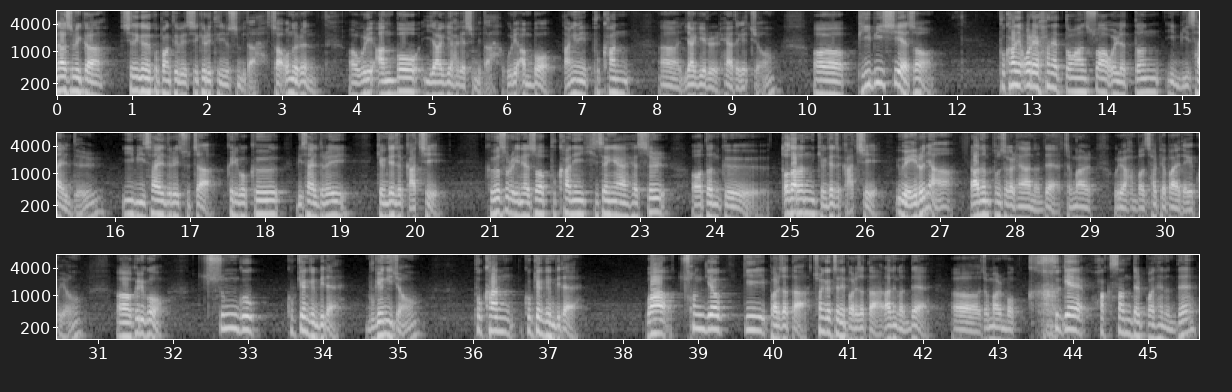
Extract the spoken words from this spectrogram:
안녕하십니까 신의균의 쿠팡TV 시큐리티 뉴스입니다. 자 오늘은 어, 우리 안보 이야기 하겠습니다. 우리 안보 당연히 북한 어, 이야기를 해야 되겠죠. 어, BBC에서 북한이 올해 한 해 동안 쏘아 올렸던 이 미사일들, 이 미사일들의 숫자 그리고 그 미사일들의 경제적 가치 그것으로 인해서 북한이 희생해야 했을 어떤 그 또 다른 경제적 가치 왜 이러냐라는 분석을 해놨는데 정말 우리가 한번 살펴봐야 되겠고요. 어 그리고 중국 국경경비대 무경이죠. 북한 국경경비대와 총격이 벌어졌다, 총격전이 벌어졌다라는 건데 어 정말 뭐 크게 확산될 뻔했는데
